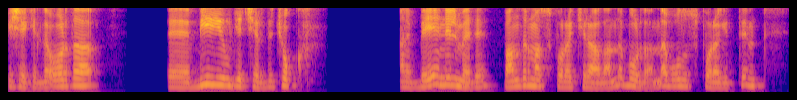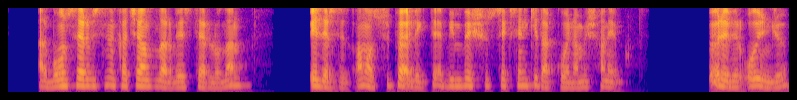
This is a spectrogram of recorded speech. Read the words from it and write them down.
Bir şekilde orada e, bir yıl geçirdi. Çok hani beğenilmedi. Bandırma Spor'a kiralandı. Buradan da Bolu Spor'a gitti. Hani bon servisini kaçandılar Westerlo'dan. belirsiz. Ama Süper Lig'de 1582 dakika oynamış. Hani böyle bir oyuncu.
